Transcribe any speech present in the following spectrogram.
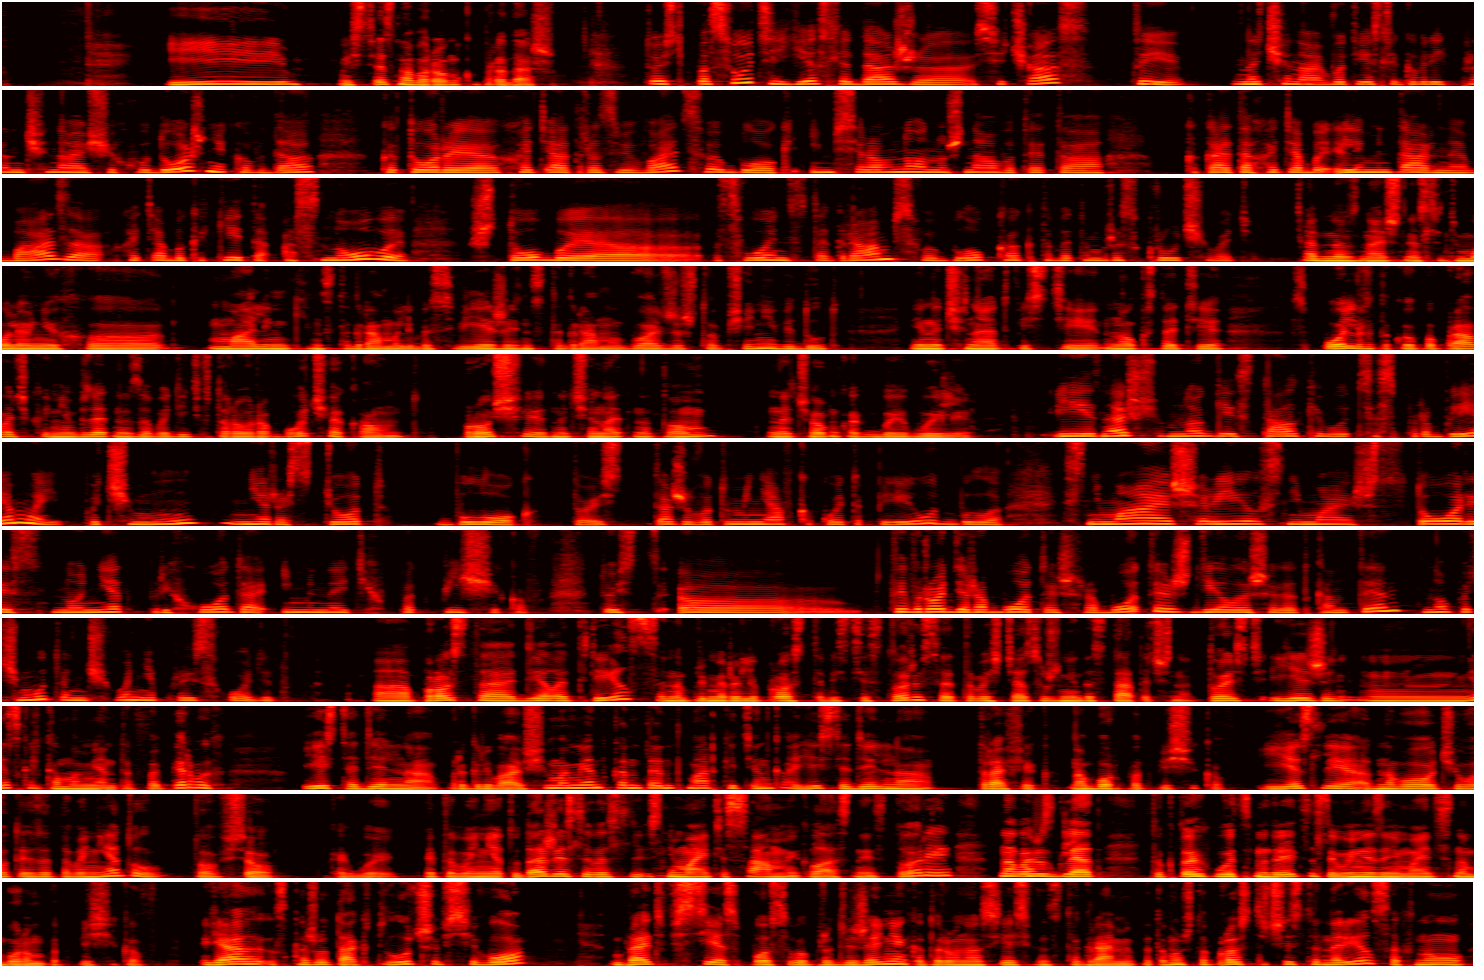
и, естественно, воронку продаж. То есть, по сути, если даже сейчас ты начина... вот если говорить про начинающих художников, да, которые хотят развивать свой блог, им все равно нужна вот эта какая-то хотя бы элементарная база, хотя бы какие-то основы, чтобы э, свой Инстаграм, свой блог как-то в этом раскручивать. Однозначно, если тем более у них э, маленький Инстаграм, либо свежий Инстаграм, и бывает же, что вообще не ведут и начинают вести. Но, кстати, спойлер, такой поправочка, не обязательно заводить второй рабочий аккаунт. Проще начинать на том, на чем как бы и были. И знаешь, многие сталкиваются с проблемой, почему не растет блог. То есть даже вот у меня в какой-то период было, снимаешь рил, снимаешь сторис, но нет прихода именно этих подписчиков. То есть э, ты вроде работаешь, работаешь, делаешь этот контент, но почему-то ничего не происходит. А, просто делать рилсы, например, или просто вести сторис, этого сейчас уже недостаточно. То есть есть же несколько моментов. Во-первых, есть отдельно прогревающий момент контент-маркетинг, а есть отдельно трафик, набор подписчиков. И если одного чего-то из этого нету, то все, как бы этого нету. Даже если вы снимаете самые классные истории, на ваш взгляд, то кто их будет смотреть, если вы не занимаетесь набором подписчиков? Я скажу так, лучше всего брать все способы продвижения, которые у нас есть в Инстаграме, потому что просто чисто на рилсах, ну,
